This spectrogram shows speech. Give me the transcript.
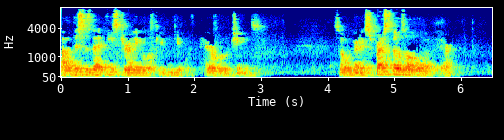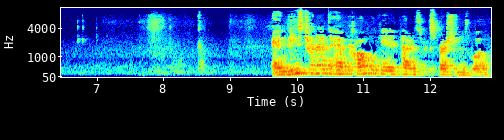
Uh, this is that Easter egg look you can get with pair rule genes. So we're going to express those all over there. And these turn out to have complicated patterns of expression as well.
